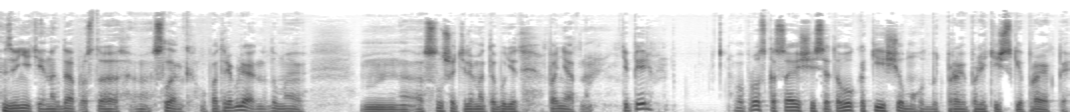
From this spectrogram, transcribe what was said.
Извините, иногда просто э, сленг употребляю, но думаю, слушателям это будет понятно. Теперь вопрос, касающийся того, какие еще могут быть политические проекты.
